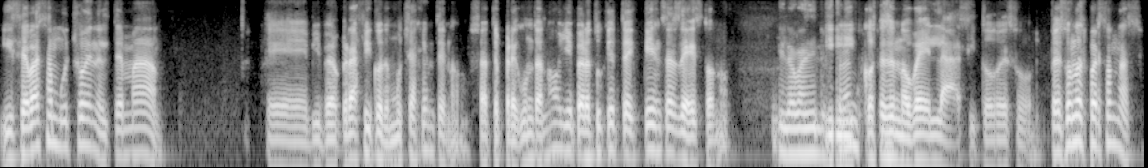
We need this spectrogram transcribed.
Y se basa mucho en el tema eh, bibliográfico de mucha gente, ¿no? O sea, te preguntan, oye, pero tú qué te piensas de esto, ¿no? Y lo van ilustrando. Y cosas de novelas y todo eso. Pero son dos personas.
